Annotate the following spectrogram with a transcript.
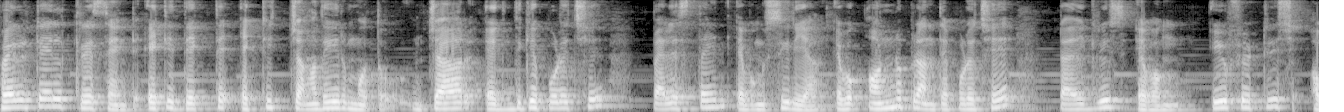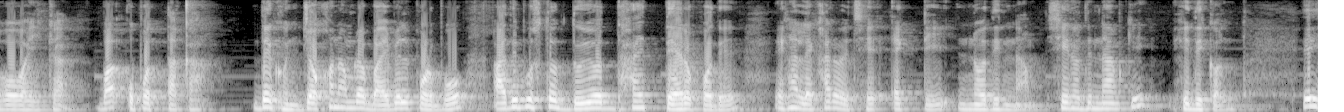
ফেরটাইল ক্রেসেন্ট এটি দেখতে একটি চাঁদের মতো, যার একদিকে পড়েছে প্যালেস্তাইন এবং সিরিয়া এবং অন্য প্রান্তে পড়েছে টাইগ্রিস এবং ইউফ্রেটিস অববাহিকা বা উপত্যকা। দেখুন, যখন আমরা বাইবেল পড়ব, আদিপুস্তক দুই অধ্যায় তেরো পদে এখানে লেখা রয়েছে একটি নদীর নাম। সেই নদীর নাম কি? হিদিকল। এই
